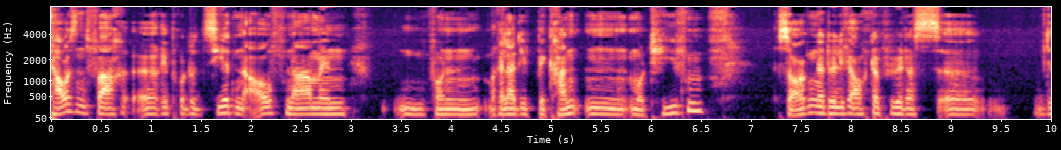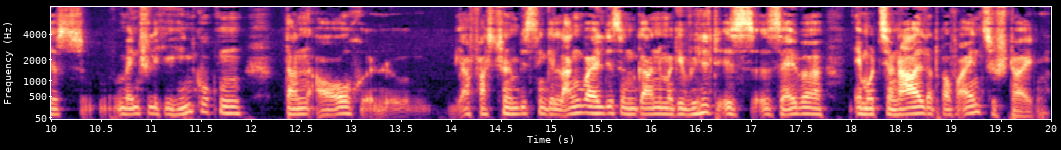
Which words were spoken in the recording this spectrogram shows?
tausendfach äh, reproduzierten Aufnahmen von relativ bekannten Motiven sorgen natürlich auch dafür, dass äh, das menschliche Hingucken dann auch äh, ja fast schon ein bisschen gelangweilt ist und gar nicht mehr gewillt ist, selber emotional darauf einzusteigen.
